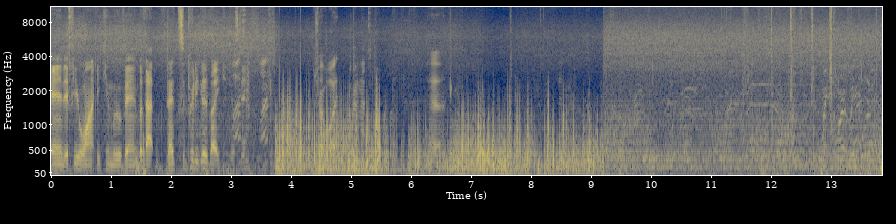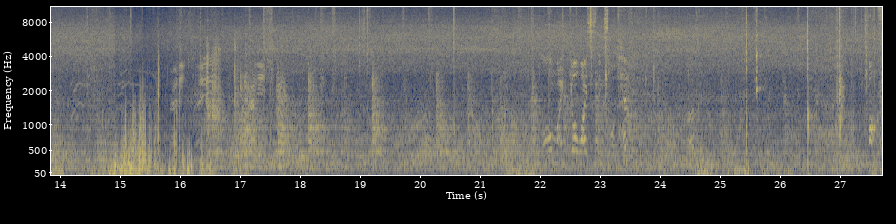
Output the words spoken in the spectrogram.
and if you want, you can move in. But that that's a pretty good like distance. Try what? Try not to get over like that. Yeah. Wait for it. Wait for it. Ready? Ready? Ready? Oh my god, why is this thing so heavy? Fuck. You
